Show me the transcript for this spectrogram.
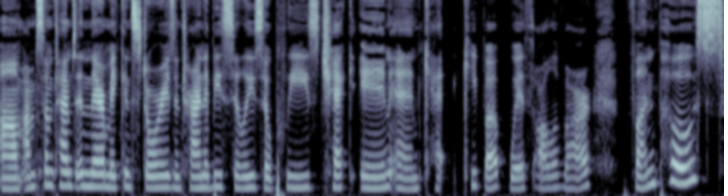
Um, I'm sometimes in there making stories and trying to be silly, so please check in and keep up with all of our fun posts.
